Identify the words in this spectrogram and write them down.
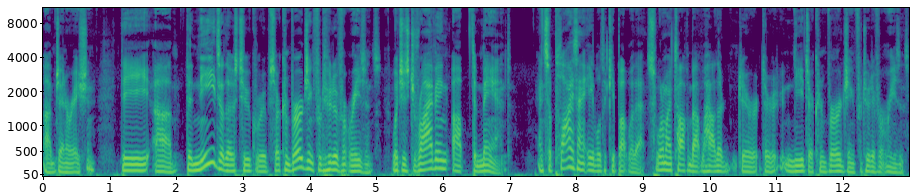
um, generation. The uh, the needs of those two groups are converging for two different reasons, which is driving up demand. And supply is not able to keep up with that. So what am I talking about? How their, their their needs are converging for two different reasons.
